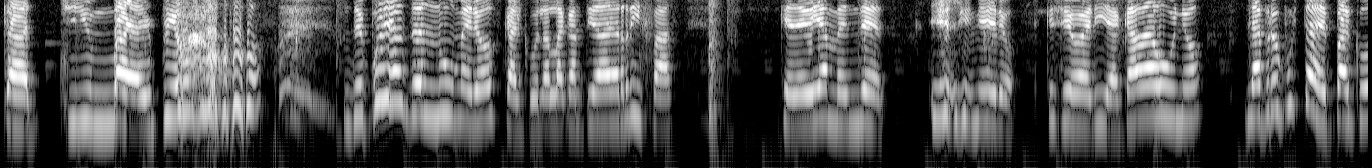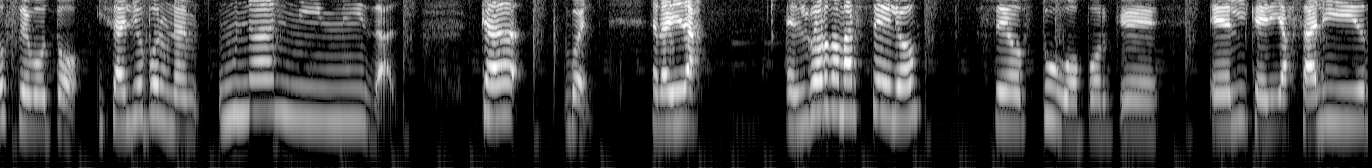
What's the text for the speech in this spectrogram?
cachimba del piojo. Después de hacer números, calcular la cantidad de rifas que debían vender y el dinero que llevaría cada uno, la propuesta de Paco se votó y salió por una unanimidad. Cada, bueno, en realidad, el gordo Marcelo se obstuvo porque él quería salir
